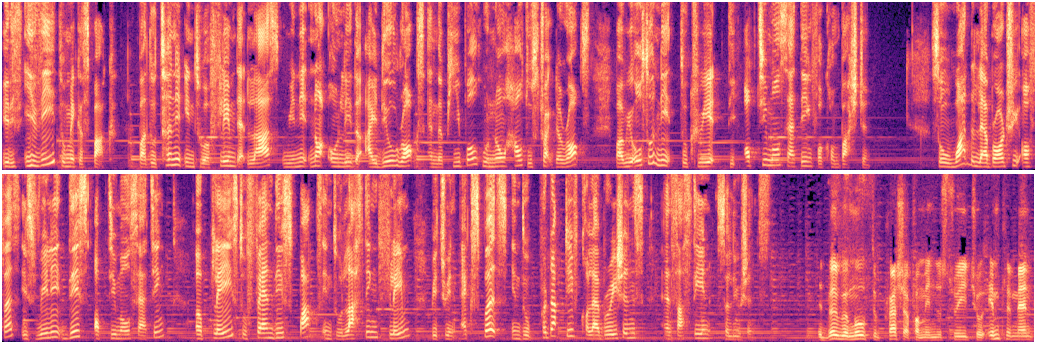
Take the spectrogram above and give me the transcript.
It is easy to make a spark, but to turn it into a flame that lasts, we need not only the ideal rocks and the people who know how to strike the rocks, but we also need to create the optimal setting for combustion. So what the laboratory offers is really this optimal setting, a place to fan these sparks into lasting flame between experts into productive collaborations and sustained solutions. It will remove the pressure from industry to implement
